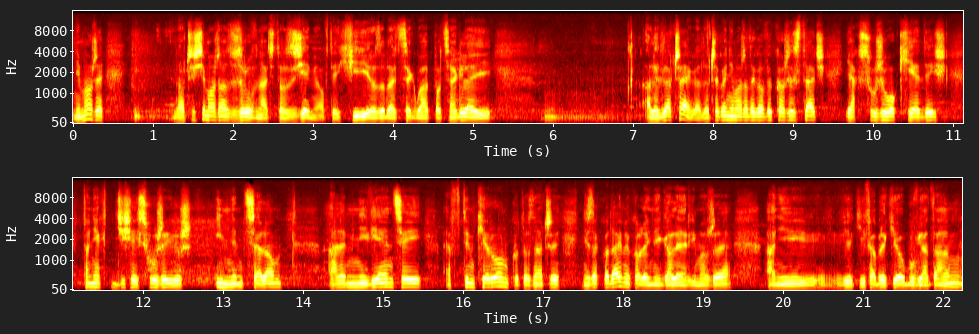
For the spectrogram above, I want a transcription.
nie może, no oczywiście można zrównać to z ziemią w tej chwili, rozebrać cegła po cegle i ale dlaczego? Dlaczego nie można tego wykorzystać, jak służyło kiedyś? To niech dzisiaj służy już innym celom, ale mniej więcej w tym kierunku. To znaczy, nie zakładajmy kolejnej galerii może, ani wielkiej fabryki obuwia tam,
